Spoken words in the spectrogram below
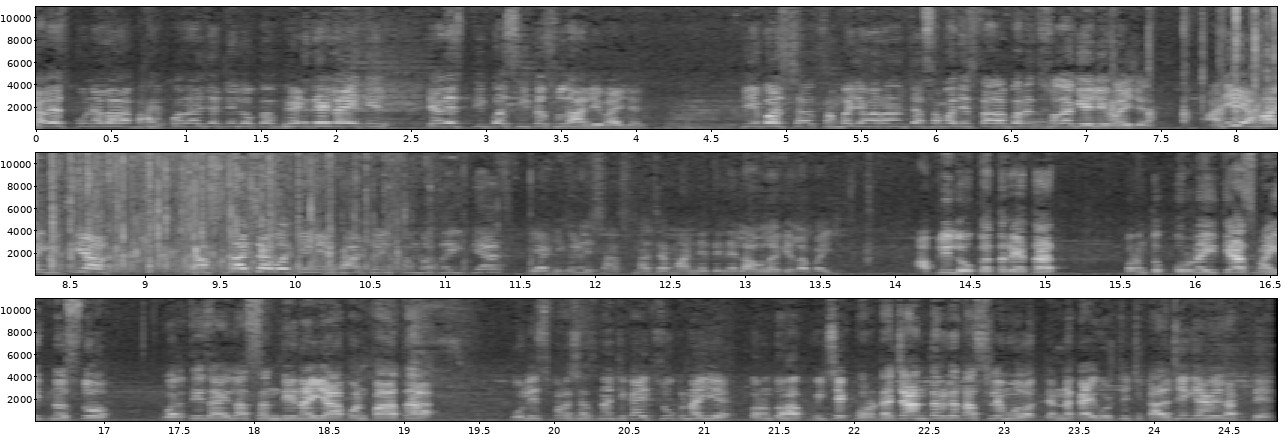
ज्यावेळेस पुण्याला बाहेर परराज्यातील लोक भेट द्यायला येतील त्यावेळेस ती बस इथं सुद्धा आली पाहिजे. ती बस संभाजी महाराजांच्या समाधी स्थळापर्यंत सुद्धा गेली पाहिजे. आणि हा इतिहास शासनाच्या वतीने हा जयस्तंभाचा इतिहास या ठिकाणी शासनाच्या मान्यतेने लावला गेला पाहिजे. आपली लोक तर येतात परंतु पूर्ण इतिहास माहीत नसतो. वरती जायला संधी नाही आपण पाहता. पोलीस प्रशासनाची काही चूक नाहीये परंतु हा विषय कोर्टाच्या अंतर्गत असल्यामुळं त्यांना काही गोष्टीची काळजी घ्यावी लागते.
